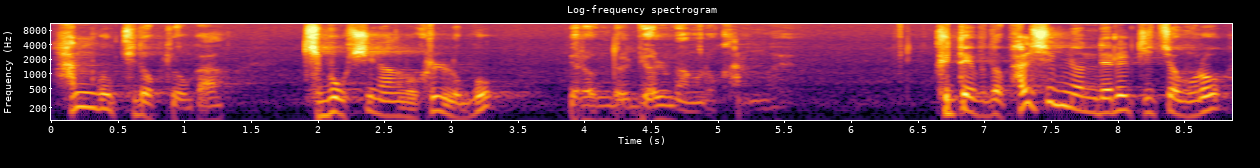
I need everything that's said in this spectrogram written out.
한국 기독교가 기복 신앙으로 흐르고 여러분들 멸망으로 가는 거예요. 그때부터 80년대를 기점으로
